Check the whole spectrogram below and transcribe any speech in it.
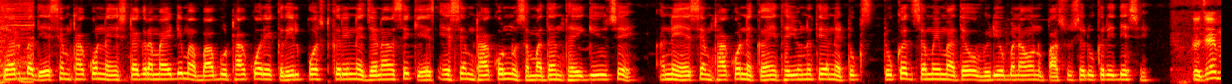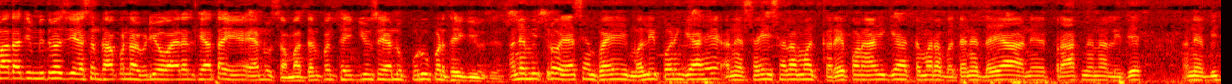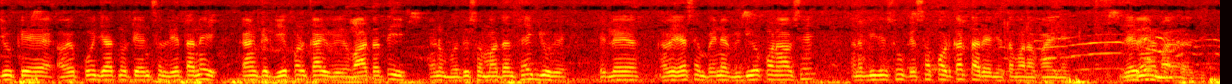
ત્યારબાદ એસ એમ ઠાકોરના ઇન્સ્ટાગ્રામ આઈડીમાં બાબુ ઠાકોર એક રીલ પોસ્ટ કરીને જણાવશે કે એસ એમ ઠાકોરનું સમાધાન થઈ ગયું છે અને એસ એમ ઠાકોરને કંઈ થયું નથી અને ટૂંક ટૂંક જ સમયમાં તેઓ વીડિયો બનાવવાનું પાછું શરૂ કરી દેશે. તો જય માતાજી મિત્રો જે એસ એમ ઠાકોરના વીડિયો વાયરલ થયા હતા. એ- એનું સમાધાન પણ થઈ ગયું છે એનું પૂરું પણ થઈ ગયું છે. અને મિત્રો એસ એમ ભાઈ મળી પણ ગયા છે અને સહી સલામત ઘરે પણ આવી ગયા. તમારા બધાને દયા અને પ્રાર્થનાના લીધે અને બીજું કે હવે કોઈ જાતનું ટેન્શન લેતા નહીં કારણ કે જે પણ કાંઈ વાત હતી એનું બધું સમાધાન થઈ ગયું છે. એટલે હવે એસ એમ ભાઈને વીડિયો પણ આવશે અને બીજું શું કે સપોર્ટ કરતા રહેજો તમારા ભાઈને. જય માતાજી.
